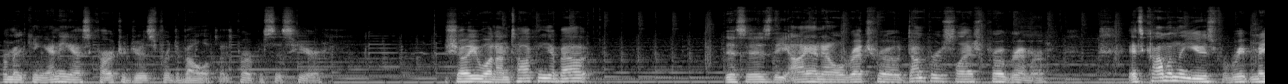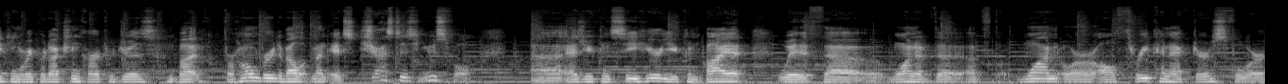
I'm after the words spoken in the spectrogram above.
for making NES cartridges for development purposes here. To show you what I'm talking about, this is the INL Retro Dumper slash Programmer. It's commonly used for re making reproduction cartridges, but for homebrew development, it's just as useful. Uh, as you can see here, you can buy it with uh, one of the of one or all three connectors for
